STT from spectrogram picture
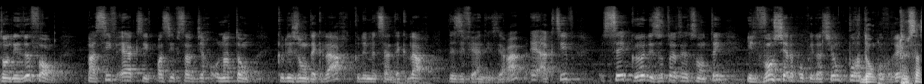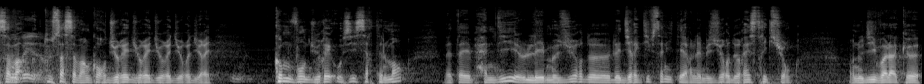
dans les deux formes, passif et actif. Passif, ça veut dire on attend que les gens déclarent, que les médecins déclarent des effets indésirables. Et actif, c'est que les autorités de santé, ils vont chez la population pour Donc, Tout ça, ça va, tout ça, ça va encore durer, durer, durer, durer, durer. Comme vont durer aussi certainement, euh, Taïb Hamdi, les mesures de, les directives sanitaires, les mesures de restriction. On nous dit voilà que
